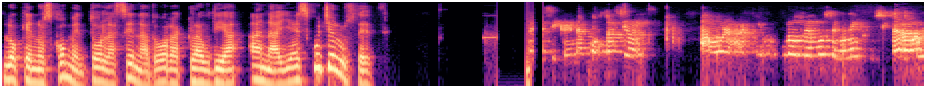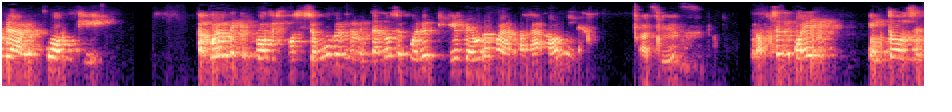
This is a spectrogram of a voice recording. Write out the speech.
lo que nos comentó la senadora Claudia Anaya. Escúchelo usted. En aportaciones. Ahora, aquí nos vemos en una encrucijada muy grave porque acuérdate que por disposición gubernamental no se puede adquirir deuda para pagar nómina. Así es. No se puede. Entonces,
